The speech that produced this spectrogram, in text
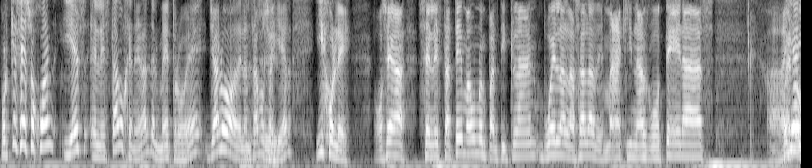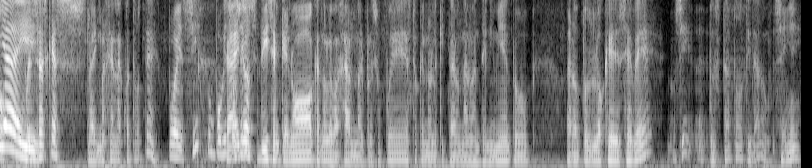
¿Por qué es eso, Juan? Y es el estado general del metro, ¿eh? Ya lo adelantamos Sí. ayer. Híjole. O sea, se le estatema uno en Pantitlán, vuela la sala de máquinas, goteras. Ay, Bueno, ay, ay. Pues es que es la imagen de la 4T. Pues sí, un O poquito sea, así. ellos dicen que no, que no le bajaron al presupuesto, que no le quitaron al mantenimiento. Pero pues lo que se ve, Sí, pues está todo tirado. sí,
